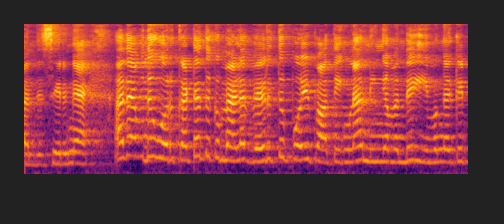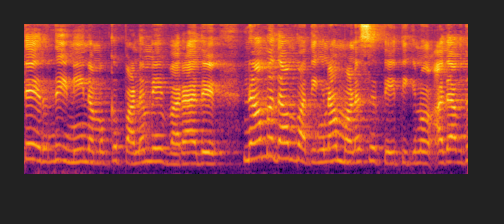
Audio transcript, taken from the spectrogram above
வந்து சேருங்க. அதாவது ஒரு கட்டத்துக்கு மேலே வெறுத்து போய் பார்த்தீங்கன்னா நீங்கள் வந்து இவங்க கிட்ட இருந்து இனி நமக்கு பணமே வராது. நாம தான் பார்த்தீங்கன்னா மனசை தேத்திக்கணும். அதாவது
